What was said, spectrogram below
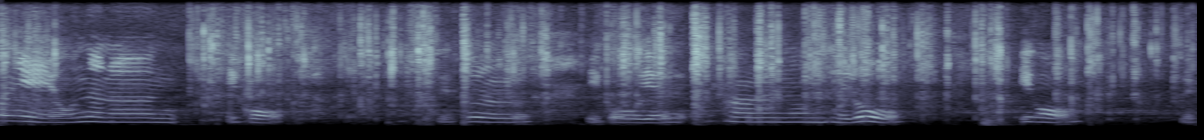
아니에요. 오늘은 이거 지금 이거 예하는 대로 이거 쓸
